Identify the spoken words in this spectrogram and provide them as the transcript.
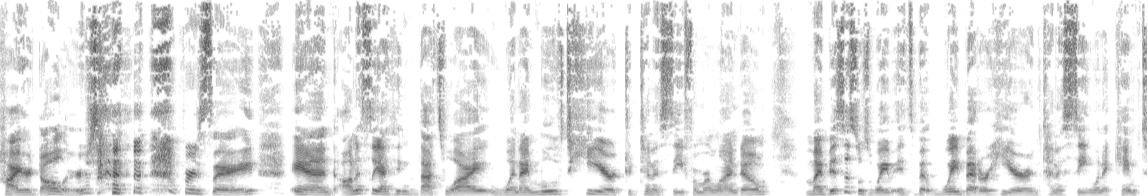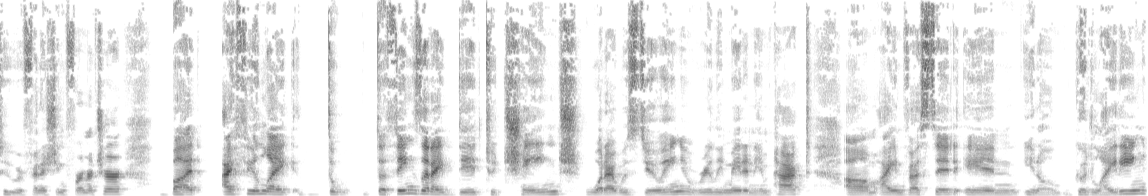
higher dollars per se. And honestly, I think that's why when I moved here to Tennessee from Orlando, my business was way it's way better here in Tennessee when it came to refinishing furniture. But I feel like the the things that I did to change what I was doing really made an impact. Um, I invested in you know good lighting.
